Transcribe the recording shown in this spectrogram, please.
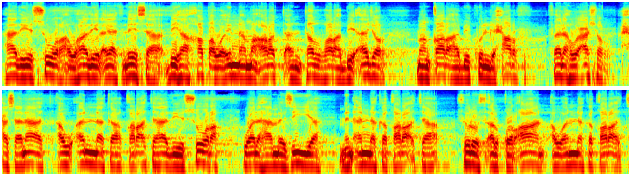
هذه السورة أو هذه الآيات ليس بها خطأ وإنما أردت أن تظفر بأجر من قرأ بكل حرف فله عشر حسنات أو أنك قرأت هذه السورة ولها مزية من أنك قرأت ثلث القرآن أو أنك قرأت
